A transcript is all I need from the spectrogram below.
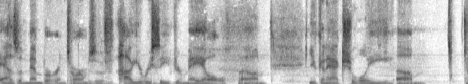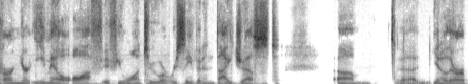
as a member in terms of how you receive your mail. Um, you can actually um, turn your email off if you want to, or receive it in digest. Um, uh, you know, there are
